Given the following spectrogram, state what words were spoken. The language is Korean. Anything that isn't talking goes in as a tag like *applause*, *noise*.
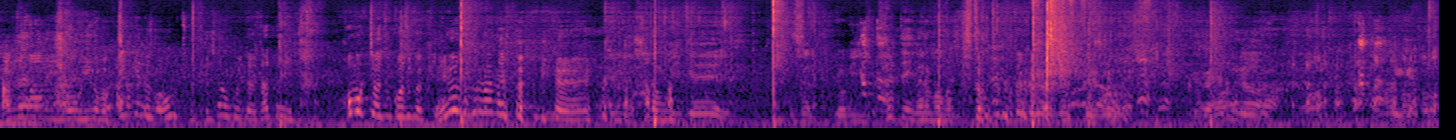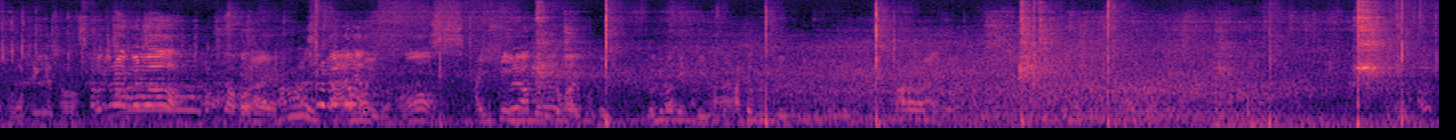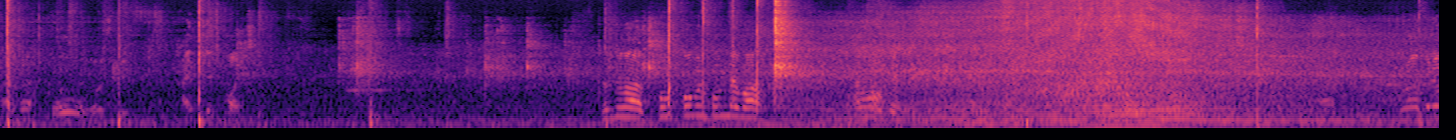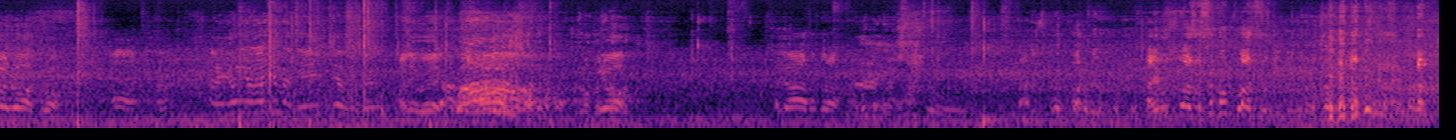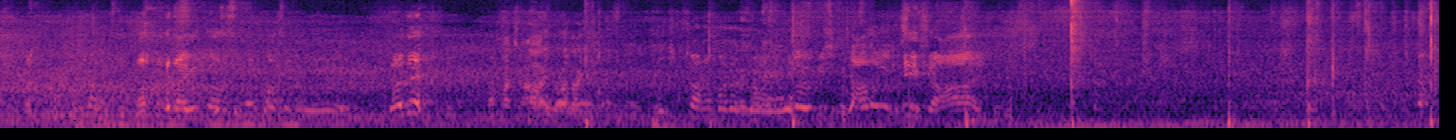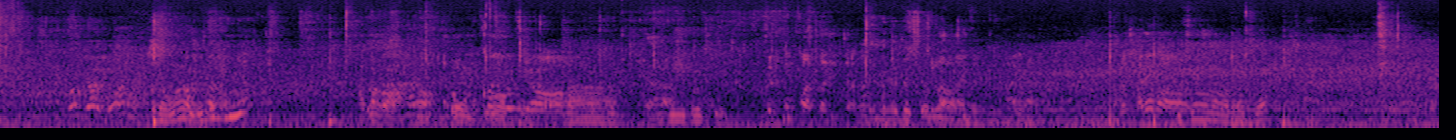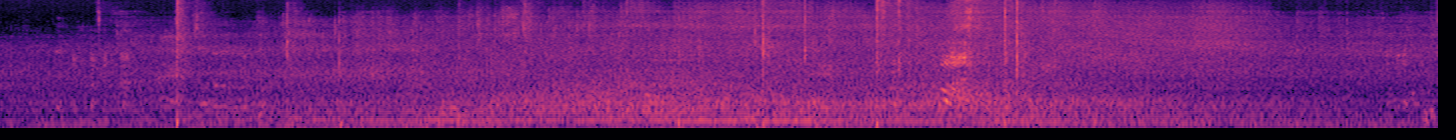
방송에서 이거 이거 막 땡기는 거 엄청 괜찮아 보인다 샀더니 허벅지가 두꺼워서 계속 흘러내는 이게. 하다 보면 이게 무슨 여기 팔대 가는 것만 휘덕휘덕 그래가지고 그리고 그거 해보면 아 이게 너무 땡겨서. 아 이거 아 이게 있는데 이거 말고 그 여기만 있는 게 있는데 밭에 보는 게 있는 게 있는데 말아가지고 현중아 뽐, 뽐을 뽐내봐. 어. 오케이 나 여기 와서 슬럼프 왔어 지금. 아, 나 여기 와서 슬럼프 왔어 지금. 야, 네. 여기 쉽지 않은 바닥이야. 야, 여기 쉽지 않아 여기. 아, 야 오늘 운동했냐? 하다가 어 너무 미끄러워. 아 이게 그렇지 슬럼프 왔다 진짜. 애들 시험 게. 너 잘해봐. 수영하나 그랬어? *laughs* 이제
